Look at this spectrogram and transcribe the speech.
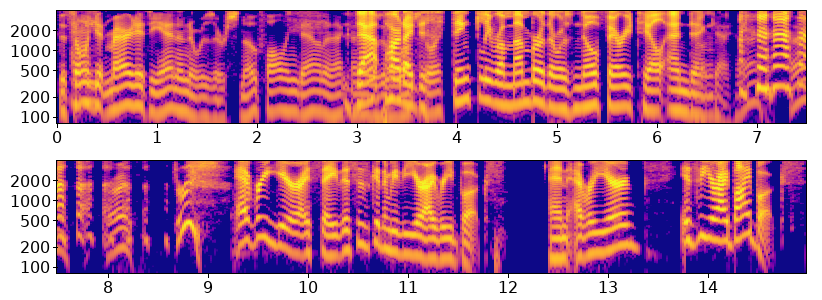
did someone you- get married at the end and there was there snow falling down and that kind of That was it a part I story? distinctly remember there was no fairy tale ending. Okay. All right. All right. All right. Terese. Every year I say this is going to be the year I read books, and every year is the year I buy books,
